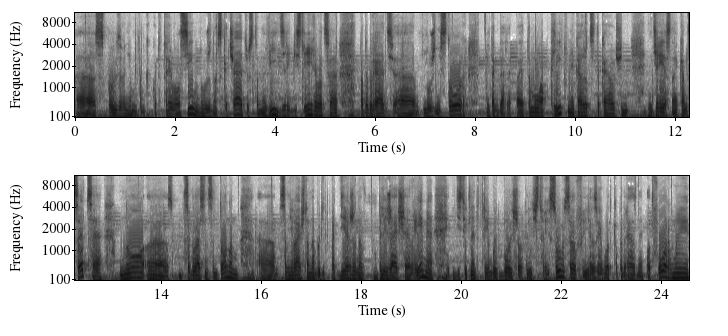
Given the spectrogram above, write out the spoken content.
э, с использованием там какой-то Travel Sim нужно скачать, установить, зарегистрироваться, подобрать э, нужный стор и так далее. Поэтому AppClip, мне кажется, такая очень интересная концепция, но э, согласен с Антоном, э, сомневаюсь, что она будет поддержана в ближайшее время, и действительно это требует большего количества количество ресурсов, и разработка под разные платформы,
